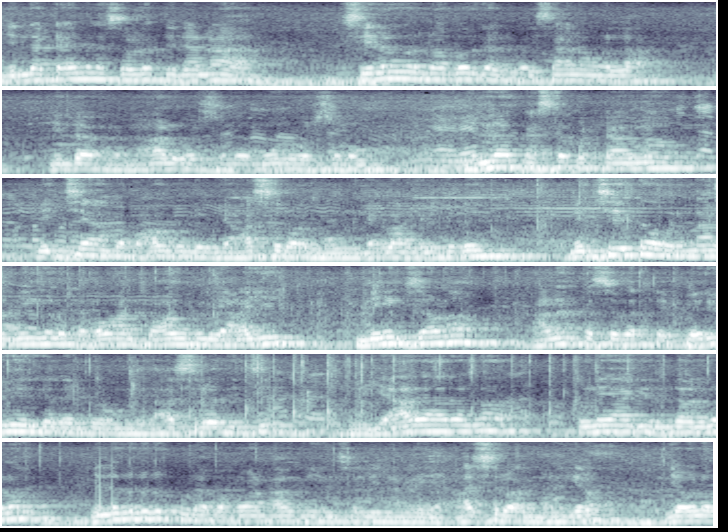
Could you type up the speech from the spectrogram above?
இந்த டைமில் சொல்கிறது என்னென்னா சில ஒரு நபர்கள் வயசானவங்கெல்லாம் இந்த நாலு வருஷமோ மூணு வருஷமோ எல்லாம் கஷ்டப்பட்டாலும் நிச்சயம் அந்த பாகுபலியுடைய ஆசீர்வாதம் உங்களுக்கு எல்லாம் இருக்குது. நிச்சயத்தை ஒரு நாள் நீங்களும் பகவான் பாகுபலி ஆகி நீங்களும் அனந்த சுகத்தை பெறுவீர்கள் என்று உங்களுக்கு ஆசீர்வதித்து யார் யாரெல்லாம் துணையாக இருந்தார்களோ எல்லோரும் கூட பகவான் ஆகுன்னு சொல்லி நாங்கள் ஆசீர்வாதம் பண்ணுகிறோம் எவ்வளோ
